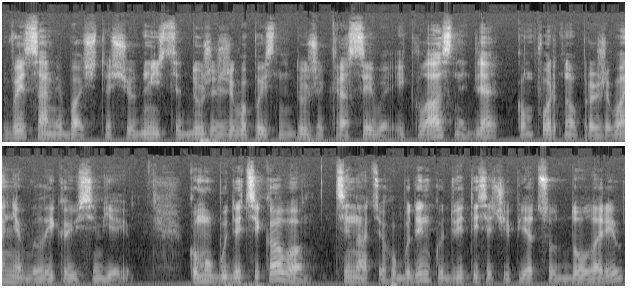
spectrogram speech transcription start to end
Ви самі бачите, що місце дуже живописне, дуже красиве і класне для комфортного проживання великою сім'єю. Кому буде цікаво, ціна цього будинку 2500 доларів.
